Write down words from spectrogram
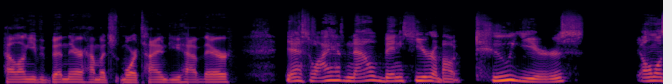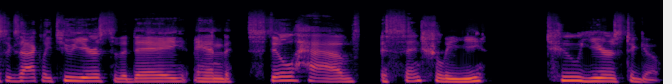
How long have you been there? How much more time do you have there? Yeah, so I have now been here about two years, almost exactly two years to the day, and still have essentially two years to go.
